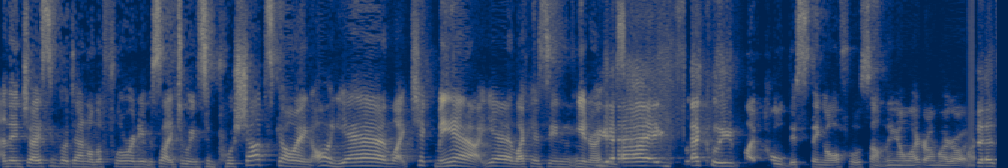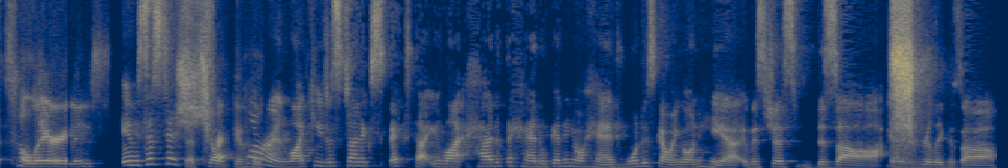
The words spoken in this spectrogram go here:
And then Jason got down on the floor and he was like doing some push-ups, going, "Oh yeah, like check me out, yeah." Like as in, you know, yeah, exactly. Like pulled this thing off or something. I'm like, oh my god, that's hilarious. It was just a that's shock, Lauren. Like you just don't expect that. You're like, how did the handle get in your hand? What is going on here? It was just bizarre. It was really bizarre.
